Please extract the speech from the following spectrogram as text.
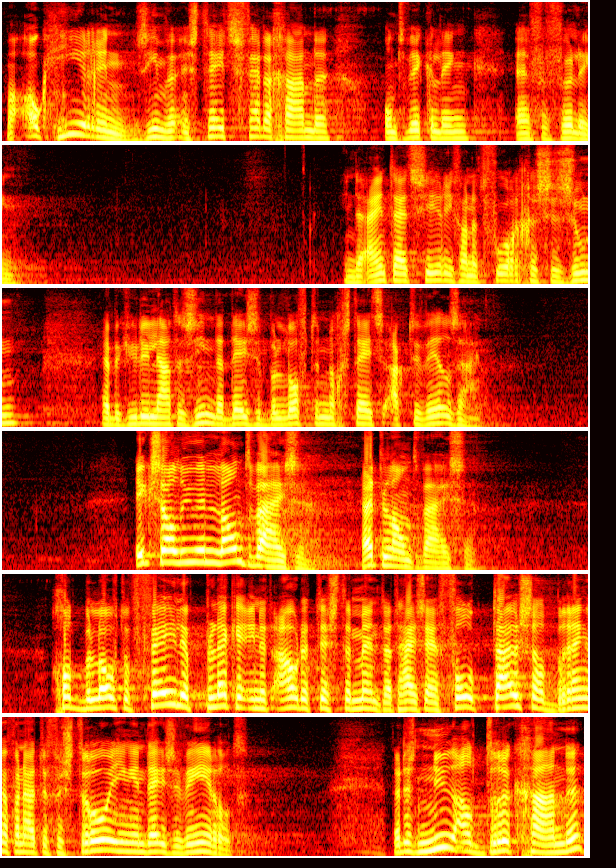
Maar ook hierin zien we een steeds verdergaande ontwikkeling en vervulling. In de eindtijdserie van het vorige seizoen heb ik jullie laten zien dat deze beloften nog steeds actueel zijn. Ik zal u een land wijzen, het land wijzen. God belooft op vele plekken in het Oude Testament dat hij zijn volk thuis zal brengen vanuit de verstrooiing in deze wereld. Dat is nu al druk gaande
